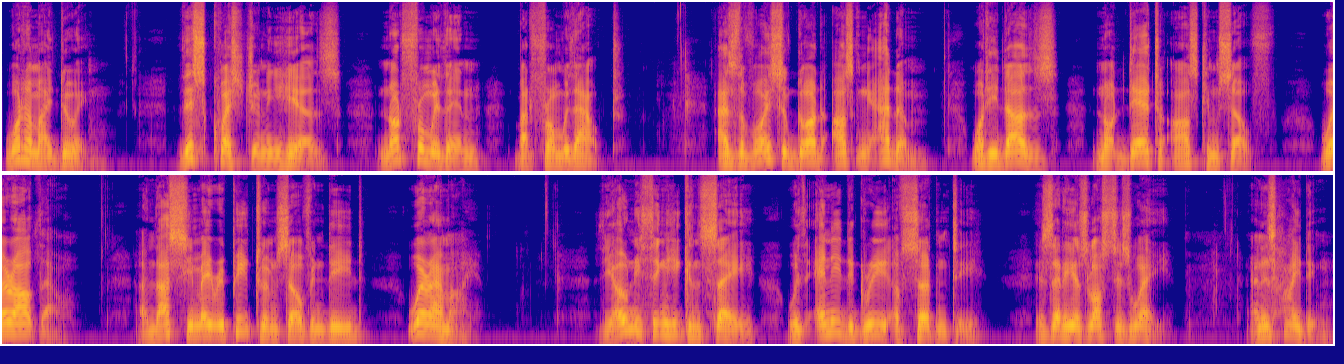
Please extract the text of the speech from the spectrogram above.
What am I doing? This question he hears not from within, but from without as the voice of God asking Adam what he does not dare to ask himself, Where art thou? And thus he may repeat to himself, indeed, Where am I? The only thing he can say with any degree of certainty is that he has lost his way and is hiding.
